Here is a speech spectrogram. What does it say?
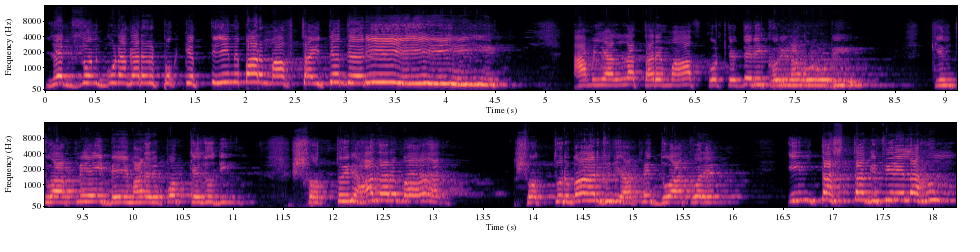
একজন গুণাগারের পক্ষে তিনবার মাফ চাইতে দেরি। আমি আল্লাহ তারে মাফ করতে দেরি করি না নবী। কিন্তু আপনি এই বেঈমানের পক্ষে যদি সত্তর হাজার বার, সত্তর বার যদি আপনি দোয়া করেন ইনতাস্তাগফির লাহুম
